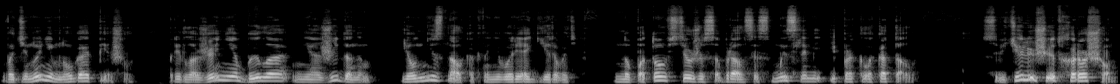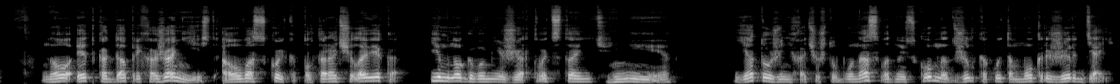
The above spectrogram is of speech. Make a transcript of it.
Водяной немного опешил. Предложение было неожиданным, и он не знал, как на него реагировать, но потом все же собрался с мыслями и проклокотал. «Святилище – это хорошо, но это когда прихожане есть, а у вас сколько, полтора человека? И много вы мне жертвовать станете? не Я тоже не хочу, чтобы у нас в одной из комнат жил какой-то мокрый жердяй.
